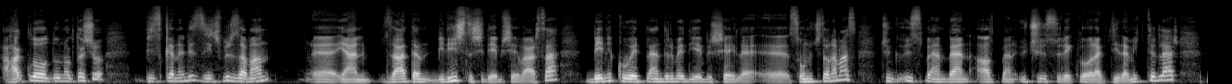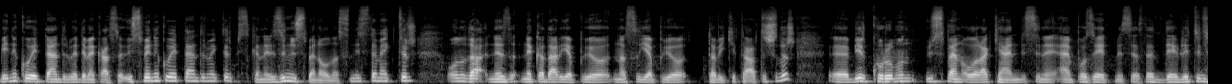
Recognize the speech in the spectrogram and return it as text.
haklı olduğu nokta şu psikanaliz hiçbir zaman e, yani zaten bilinç dışı diye bir şey varsa beni kuvvetlendirme diye bir şeyle e, sonuçlanamaz. Çünkü üst ben, ben, alt ben üçü sürekli olarak dinamiktirler. Beni kuvvetlendirme demek aslında üst beni kuvvetlendirmektir. Psikanalizin üst ben olmasını istemektir. Onu da ne, ne kadar yapıyor, nasıl yapıyor tabii ki tartışılır. E, bir kurumun üst ben olarak kendisini empoze etmesi aslında devletin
